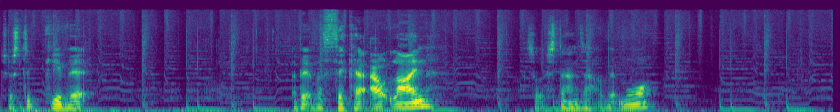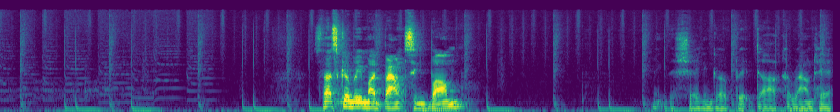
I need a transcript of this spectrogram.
Just to give it a bit of a thicker outline so it stands out a bit more. So that's going to be my bouncing bum. The shading go a bit dark around here.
